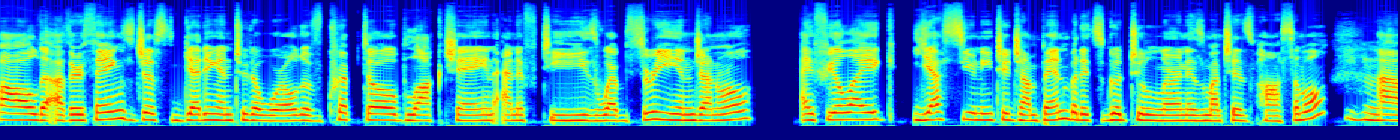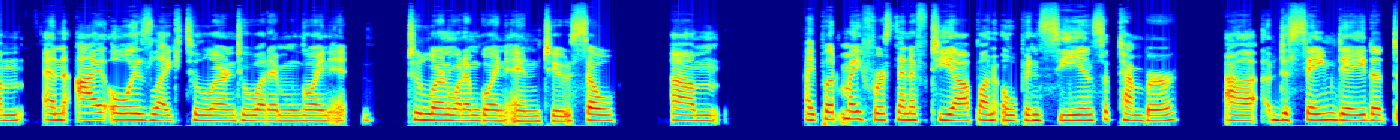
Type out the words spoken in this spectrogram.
all the other things, just getting into the world of crypto, blockchain, NFTs, Web3 in general. I feel like, yes, you need to jump in, but it's good to learn as much as possible. Mhm. Um, and I always like to learn to what I'm going in, to learn what I'm going into. So, um, I put my first NFT up on OpenSea in September, uh, the same day that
